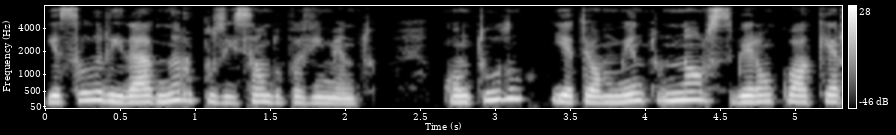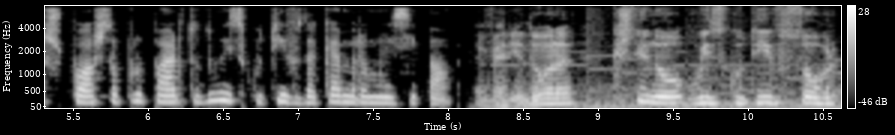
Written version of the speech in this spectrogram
e a celeridade na reposição do pavimento. Contudo, e até ao momento, não receberam qualquer resposta por parte do Executivo da Câmara Municipal. A vereadora questionou o Executivo sobre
